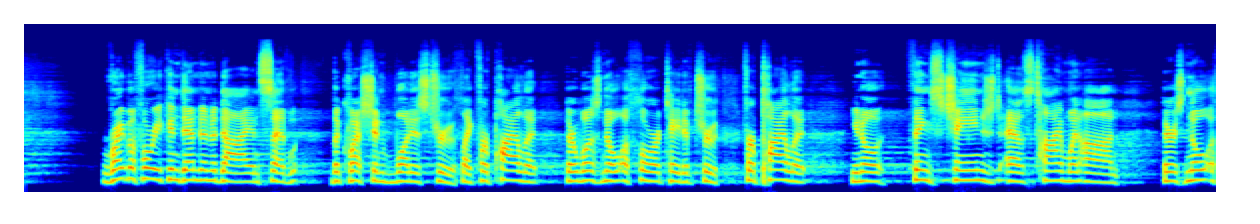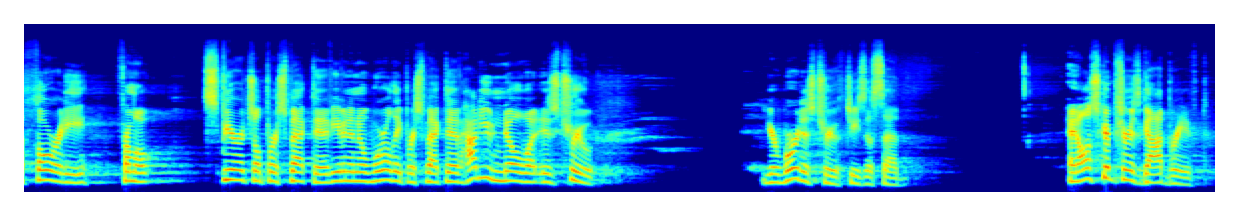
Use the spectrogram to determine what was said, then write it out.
right before he condemned him to die and said the question, What is truth? Like for Pilate, there was no authoritative truth. For Pilate, you know, things changed as time went on. There's no authority from a spiritual perspective, even in a worldly perspective. How do you know what is true? Your word is truth, Jesus said. And all scripture is God breathed.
